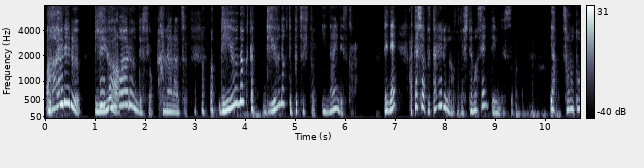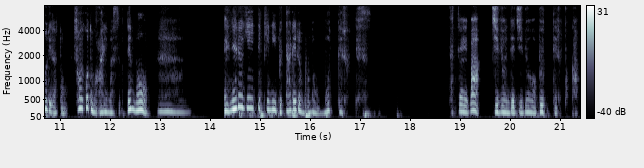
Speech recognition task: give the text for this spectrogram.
ぶたれる理由があるんですよ、必ず。理由なくた、理由なくてぶつ人いないんですから。でね、私はぶたれるようなことしてませんって言うんです。いや、その通りだと思う。そういうこともあります。でも、うん、エネルギー的にぶたれるものを持ってるんです。例えば、自分で自分をぶってるとか、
